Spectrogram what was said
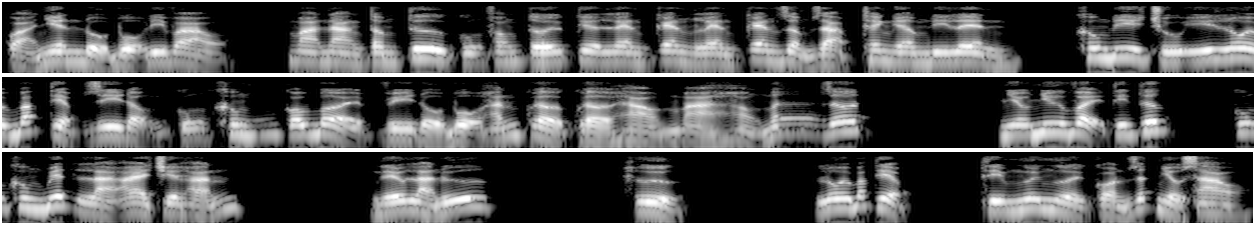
quả nhiên đổ bộ đi vào, mà nàng tâm tư cũng phóng tới kia len ken len ken rậm rạp thanh âm đi lên, không đi chú ý lôi bắc tiệp di động cũng không có bởi vì đổ bộ hắn cờ cờ hào mà hỏng mất rớt. Nhiều như vậy tin tức, cũng không biết là ai chia hắn. Nếu là nữ, hừ, lôi bắc tiệp, thì ngươi người còn rất nhiều sao.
